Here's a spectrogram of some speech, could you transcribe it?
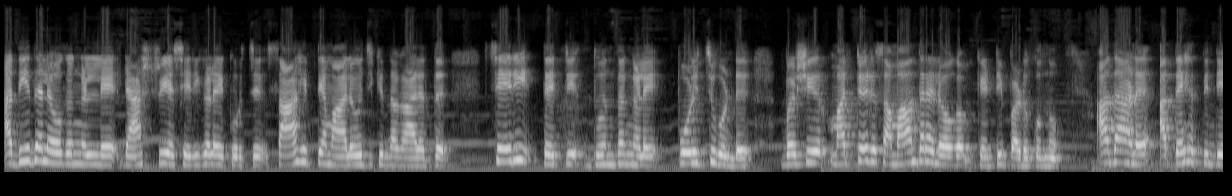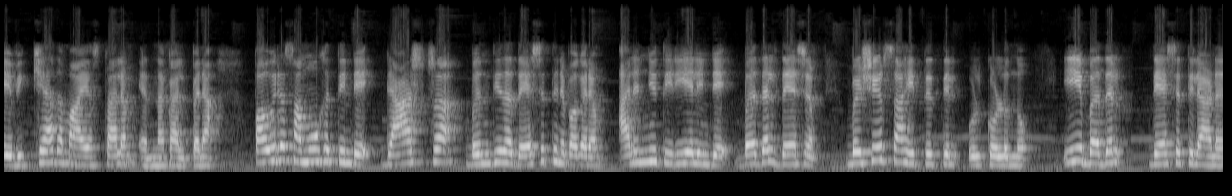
അതീത ലോകങ്ങളിലെ രാഷ്ട്രീയ ശരികളെക്കുറിച്ച് സാഹിത്യം ആലോചിക്കുന്ന കാലത്ത് ശരി തെറ്റ് ദ്വന്ദ്ങ്ങളെ പൊളിച്ചുകൊണ്ട് ബഷീർ മറ്റൊരു സമാന്തര ലോകം കെട്ടിപ്പടുക്കുന്നു. അതാണ് അദ്ദേഹത്തിന്റെ വിഖ്യാതമായ സ്ഥലം എന്ന കൽപ്പന. പൗരസമൂഹത്തിന്റെ രാഷ്ട്ര ബന്ധിത ദേശത്തിന് പകരം അലഞ്ഞു തിരിയലിന്റെ ബദൽ ദേശം ബഷീർ സാഹിത്യത്തിൽ ഉൾക്കൊള്ളുന്നു. ഈ ബദൽ ദേശത്തിലാണ്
